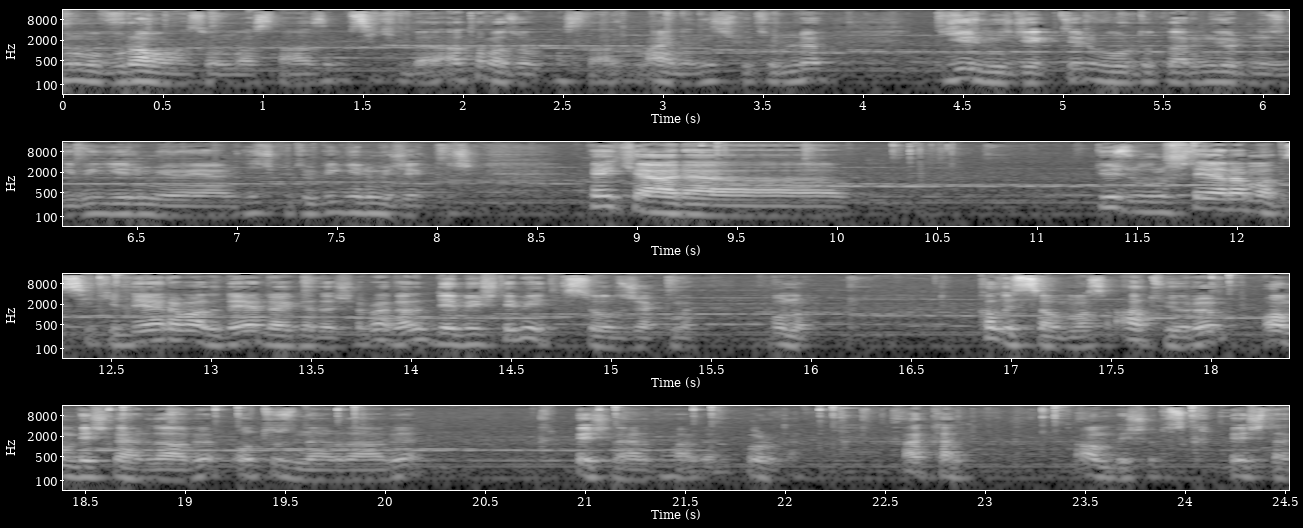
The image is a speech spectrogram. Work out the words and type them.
vurma vuramaz olması lazım. Skill'de atamaz olması lazım. Aynen hiçbir türlü girmeyecektir. Vurduklarım gördüğünüz gibi girmiyor yani. Hiçbir türlü girmeyecektir. Pekala. Düz vuruşta yaramadı. Skill'de yaramadı değerli arkadaşlar. Bakalım D5'te bir etkisi olacak mı? Bunu. Kılıç savunması atıyorum. 15 nerede abi? 30 nerede abi? 45 nerede abi? Burada. Bakalım. 15, 30, 45'ten.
